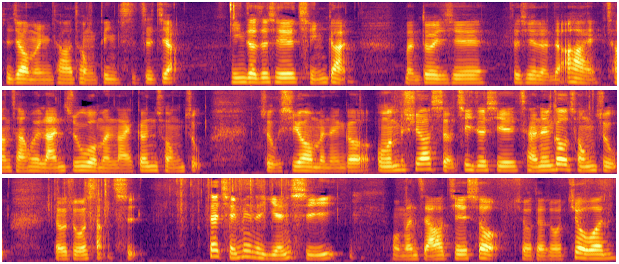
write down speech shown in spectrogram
是叫我们与他同定十字架。因着这些情感们对一些这些人的爱，常常会拦阻我们来跟从主。主希望我们能够，我们必须要舍弃这些，才能够从主得着赏赐。在前面的筵席，我们只要接受就得着救恩；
